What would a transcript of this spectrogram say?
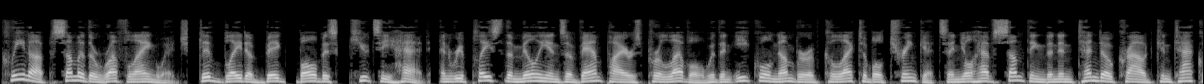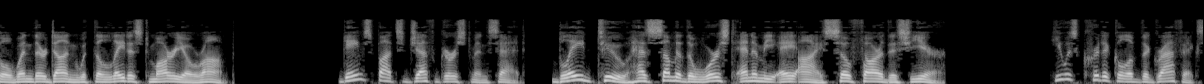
Clean up some of the rough language, give Blade a big, bulbous, cutesy head, and replace the millions of vampires per level with an equal number of collectible trinkets and you'll have something the Nintendo crowd can tackle when they're done with the latest Mario romp." GameSpot's Jeff Gerstmann said, "'Blade 2 has some of the worst enemy AI so far this year." He was critical of the graphics,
